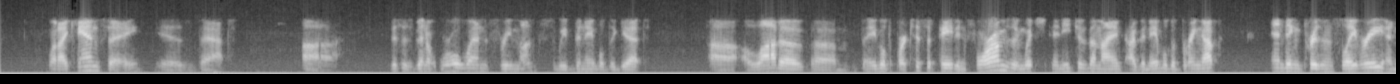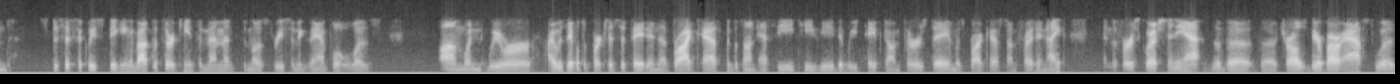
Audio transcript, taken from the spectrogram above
what I can say is that uh, this has been a whirlwind three months. We've been able to get uh, a lot of um, able to participate in forums in which in each of them I, I've been able to bring up ending prison slavery and specifically speaking about the 13th Amendment. The most recent example was um, when we were I was able to participate in a broadcast that was on SE TV that we taped on Thursday and was broadcast on Friday night. And the first question he asked, the, the, the Charles Bierbauer asked was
